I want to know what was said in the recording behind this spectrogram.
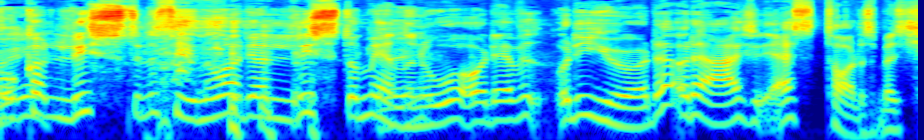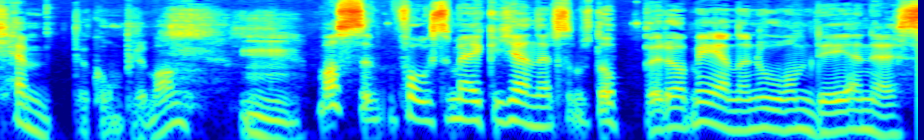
Folk har lyst til å si noe, de har lyst til å mene noe, og, det, og de gjør det. Og det er, jeg tar det som et kjempekompliment. Masse folk som jeg ikke kjenner, som stopper og mener noe om DNS,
